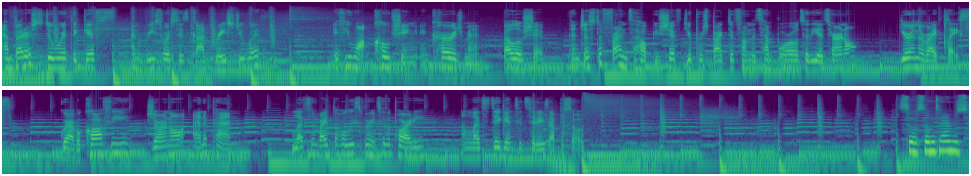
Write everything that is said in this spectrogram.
and better steward the gifts and resources God graced you with? If you want coaching, encouragement, fellowship, and just a friend to help you shift your perspective from the temporal to the eternal, you're in the right place. Grab a coffee, journal, and a pen. Let's invite the Holy Spirit to the party, and let's dig into today's episode. So sometimes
